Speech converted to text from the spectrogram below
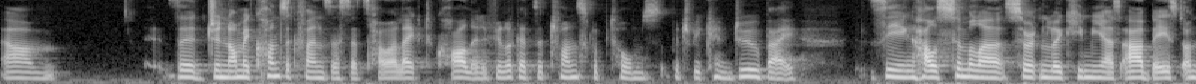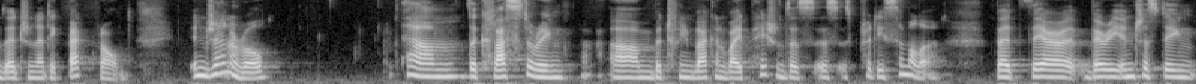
um, the genomic consequences, that's how I like to call it. If you look at the transcriptomes, which we can do by seeing how similar certain leukemias are based on their genetic background. In general, um, the clustering um, between black and white patients is, is, is, pretty similar. But there are very interesting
